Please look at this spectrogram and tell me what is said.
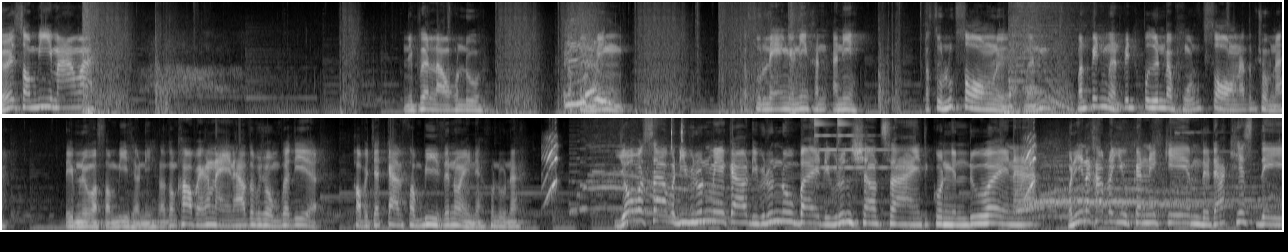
ฮ้ย ซอมบี้มาว่ะ นี่เพื่อนเราคนดู กระสุนแม่งกระสุนแรงอยู่นี่คันอันนี้กระสุนลูกซองเลย เหมือนมันเป็นเหมือนเป็นปืนแบบหัวลูกซองนะท่านผู้ชมนะ เต็มเลยว่ะซอมบี้แถวนี้ เราต้องเข้าไปข้างในนะครับท่านผู้ชมเพื่อที่จะเข้าไปจัดการซอมบี้ซะหน่อยเนี่ยคนดูนะโยวัสวัดีวิรุ่นเมกาดีวิรุ่นดูไบดีวิรุ่นชาวไซทุกคนกันด้วยนะฮะ วันนี้นะครับเราอยู่กันในเกม The Darkest Day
